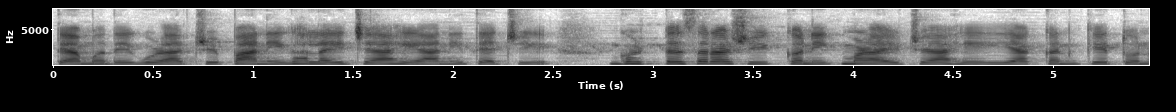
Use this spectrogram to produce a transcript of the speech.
त्यामध्ये गुळाचे पाणी घालायचे आहे आणि त्याची घट्टसर अशी कणिक मळायची आहे. या कणकेतून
